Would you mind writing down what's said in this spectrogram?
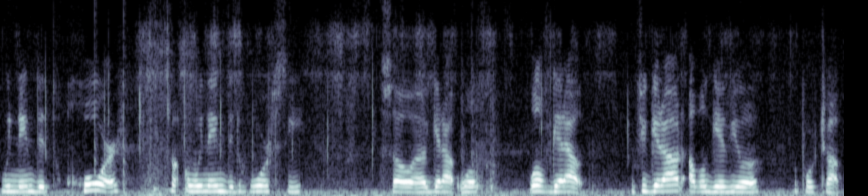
we named it Horse. Uh, we named it Horsey. So, uh, get out, Wolf. Wolf, get out. If you get out, I will give you a a pork chop.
